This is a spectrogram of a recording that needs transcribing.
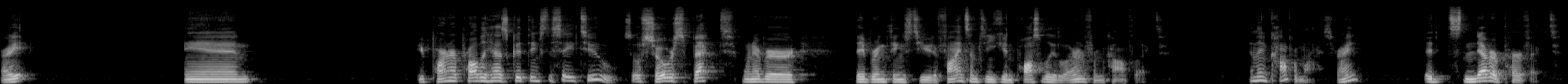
right? And your partner probably has good things to say too. So show respect whenever they bring things to you to find something you can possibly learn from conflict. And then compromise, right? It's never perfect.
